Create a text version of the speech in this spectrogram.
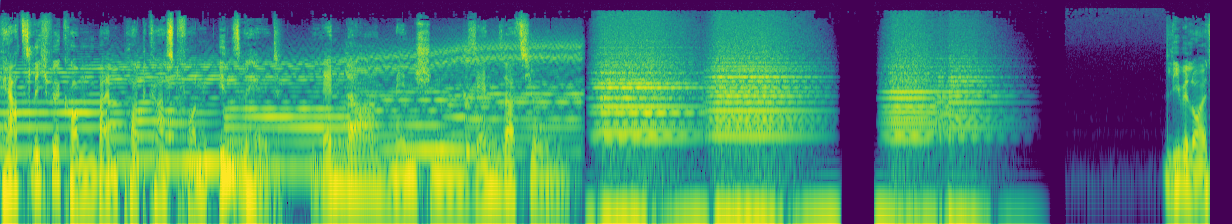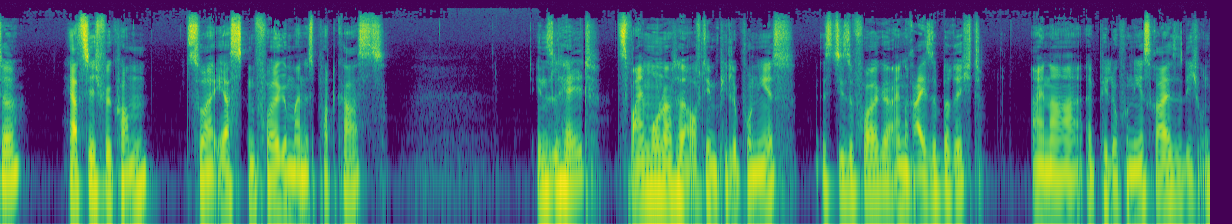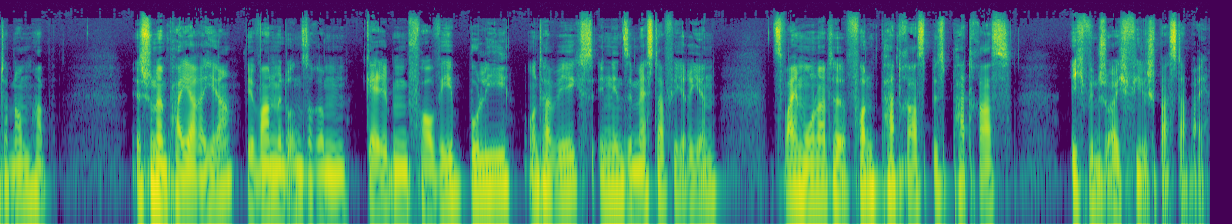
Herzlich willkommen beim Podcast von Inselheld. Länder, Menschen, Sensationen. Liebe Leute, herzlich willkommen zur ersten Folge meines Podcasts. Inselheld, zwei Monate auf dem Peloponnes ist diese Folge, ein Reisebericht einer Peloponnesreise, die ich unternommen habe. Ist schon ein paar Jahre her. Wir waren mit unserem gelben VW-Bully unterwegs in den Semesterferien. Zwei Monate von Patras bis Patras. Ich wünsche euch viel Spaß dabei.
